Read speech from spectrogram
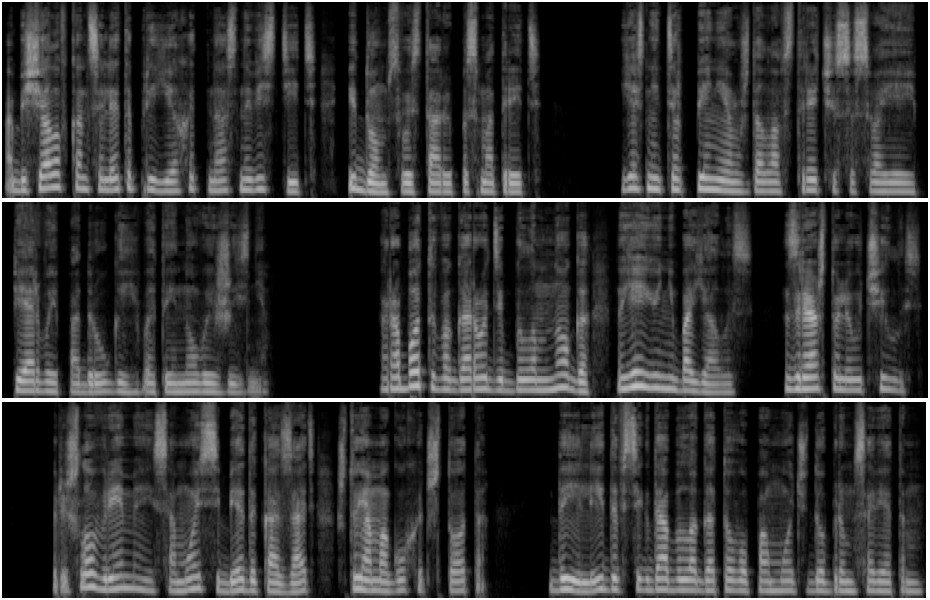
обещала в конце лета приехать нас навестить и дом свой старый посмотреть. Я с нетерпением ждала встречи со своей первой подругой в этой новой жизни. Работы в огороде было много, но я ее не боялась. Зря, что ли, училась. Пришло время и самой себе доказать, что я могу хоть что-то. Да и Лида всегда была готова помочь добрым советом.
